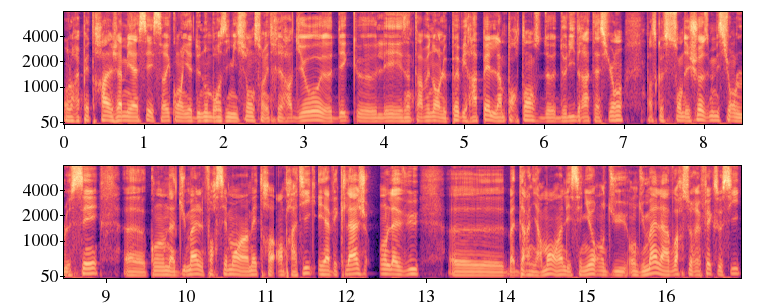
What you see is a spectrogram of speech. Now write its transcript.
On le répétera jamais assez. C'est vrai qu'il y a de nombreuses émissions sur les tri radio. Euh, dès que les intervenants le peuvent, ils rappellent l'importance de, l'hydratation parce que ce sont des choses, même si on le sait, euh, qu'on a du mal forcément à mettre en pratique. Et avec l'âge, on l'a vu euh, bah, dernièrement, hein, les seniors ont du, ont du mal à avoir ce réflexe aussi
